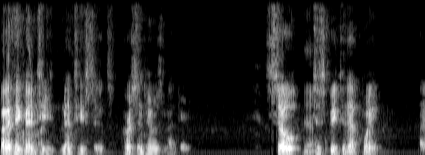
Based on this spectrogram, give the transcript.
but I think mentee mentee suits person who is mentored. So Yeah. to speak to that point, I,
